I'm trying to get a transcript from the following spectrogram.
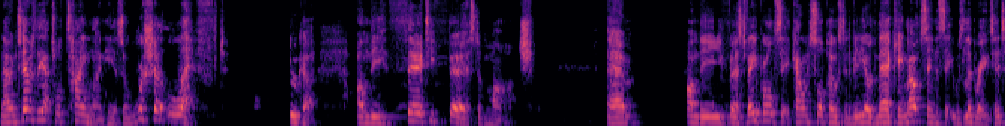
Now, in terms of the actual timeline here, so Russia left Bucha on the 31st of March. Um, on the 1st of April, the city council posted a video. The mayor came out saying the city was liberated.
